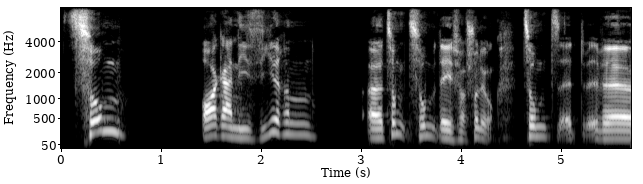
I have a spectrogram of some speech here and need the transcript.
zum Organisieren äh, zum, zum, nee, Entschuldigung, zum, äh,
